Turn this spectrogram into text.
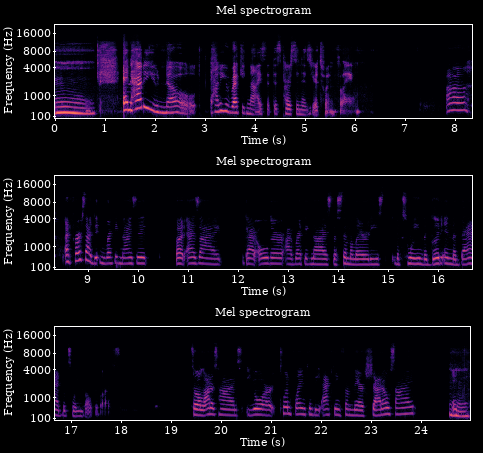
Mm. And how do you know? How do you recognize that this person is your twin flame? Uh, at first I didn't recognize it, but as I got older, I recognized the similarities between the good and the bad between both of us. So a lot of times your twin flame can be acting from their shadow side mm-hmm. and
